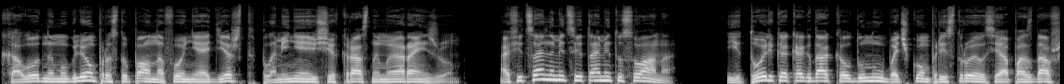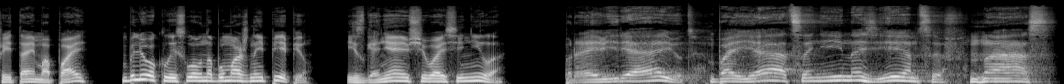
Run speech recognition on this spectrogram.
Холодным углем проступал на фоне одежд, пламенеющих красным и оранжевым, официальными цветами Тусуана. И только когда к колдуну бочком пристроился опоздавший Таймапай, блеклый, словно бумажный пепел, изгоняющего осенило. «Проверяют, боятся не иноземцев, нас!»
